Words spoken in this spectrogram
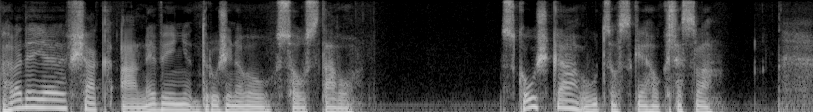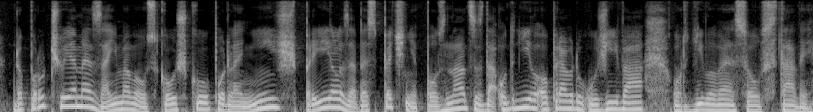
Hledej je však a neviň družinovou soustavu. Zkouška vůdcovského křesla. Doporučujeme zajímavou zkoušku, podle níž prý lze bezpečně poznat, zda oddíl opravdu užívá oddílové soustavy.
